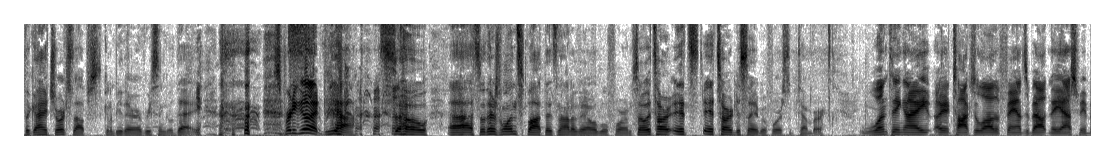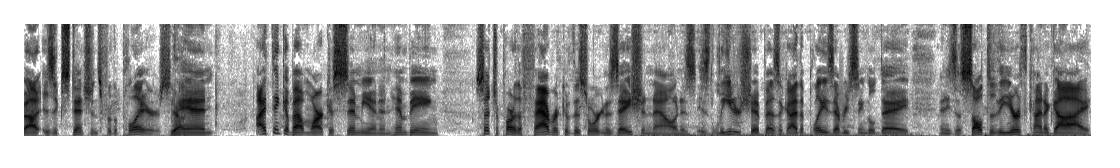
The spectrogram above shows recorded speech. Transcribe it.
the guy at shortstop's going to be there every single day. it's pretty good. yeah. So, uh, so there's one spot that's not available for him. So it's hard. It's it's hard to say before September. One thing I, I talked to a lot of the fans about, and they asked me about, is extensions for the players. Yeah. And I think about Marcus Semien and him being such a part of the fabric of this organization now, and his his leadership as a guy that plays every single day, and he's a salt of the earth kind of guy.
